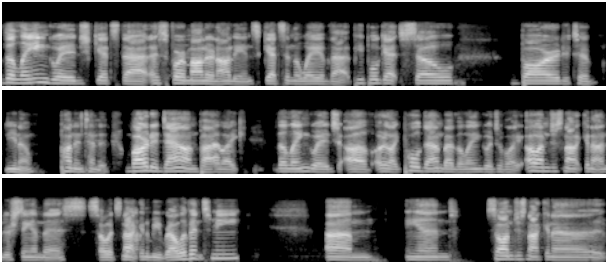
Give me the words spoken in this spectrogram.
the language gets that as for a modern audience gets in the way of that. People get so barred to, you know, pun intended, barred down by like the language of or like pulled down by the language of like, oh, I'm just not going to understand this, so it's not Yeah. going to be relevant to me. Um and so I'm just not going to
